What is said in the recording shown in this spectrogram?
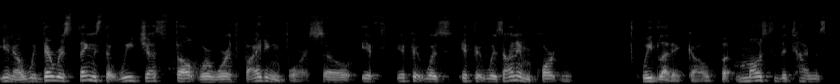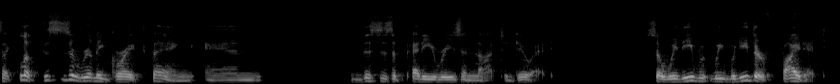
you know there was things that we just felt were worth fighting for. So if if it was if it was unimportant we'd let it go. But most of the time it's like look this is a really great thing and this is a petty reason not to do it. So we'd either we would either fight it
